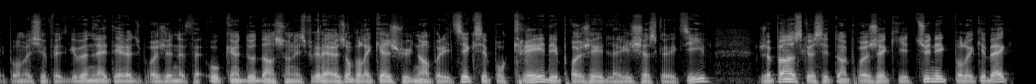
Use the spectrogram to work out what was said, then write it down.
Et pour M. Fitzgibbon, l'intérêt du projet ne fait aucun doute dans son esprit. La raison pour laquelle je suis venu en politique, c'est pour créer des projets et de la richesse collective. Je pense que c'est un projet qui est unique pour le Québec,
